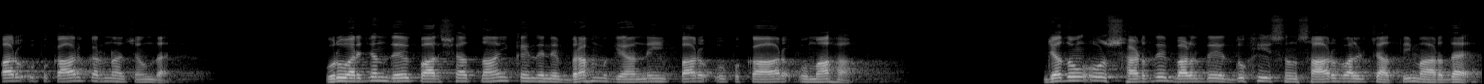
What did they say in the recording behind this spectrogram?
ਪਰ ਉਪਕਾਰ ਕਰਨਾ ਚਾਹੁੰਦਾ ਹੈ। ਗੁਰੂ ਅਰਜਨ ਦੇਵ ਪਾਤਸ਼ਾਹ ਤਾਂ ਹੀ ਕਹਿੰਦੇ ਨੇ, ਬ੍ਰਹਮ ਗਿਆਨੀ ਪਰ ਉਪਕਾਰ ਉਮਾਹਾ। ਜਦੋਂ ਉਹ ਸੜਦੇ ਬਲਦੇ ਦੁਖੀ ਸੰਸਾਰ ਵੱਲ ਝਾਤੀ ਮਾਰਦਾ ਹੈ,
